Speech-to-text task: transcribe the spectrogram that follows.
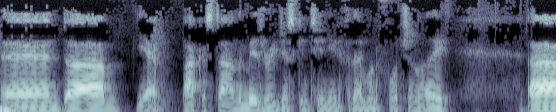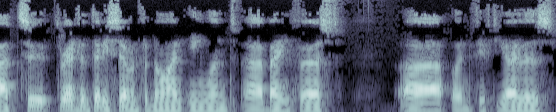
and um, yeah, Pakistan. The misery just continued for them, unfortunately. Uh, two, 337 for nine, England uh, batting first uh, in 50 overs,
